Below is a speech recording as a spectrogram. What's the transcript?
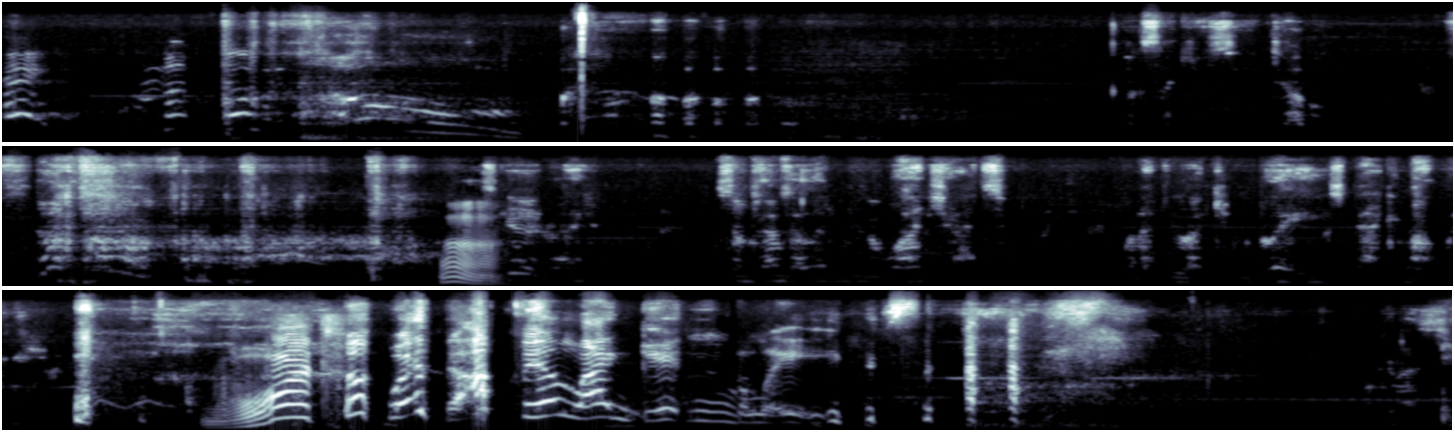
Hey, I'm not done with Oh! Looks like you're seeing double. It's good, right? Sometimes I let him do the wide shots when I feel like getting Blaze back in my Winnie. What? what? I feel like getting blazed. What can I say?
